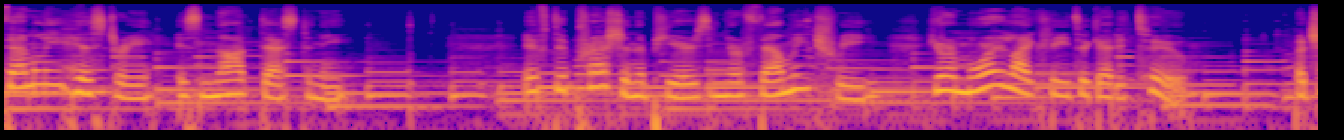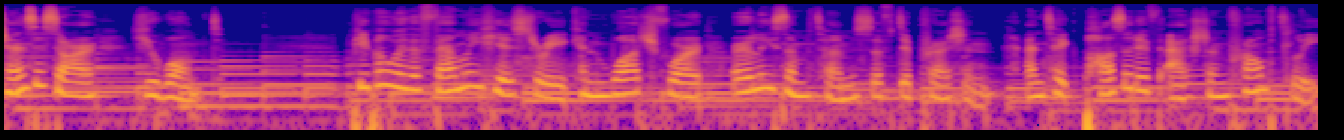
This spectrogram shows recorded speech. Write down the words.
Family history is not destiny. If depression appears in your family tree, you're more likely to get it too. But chances are you won't. People with a family history can watch for early symptoms of depression and take positive action promptly,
